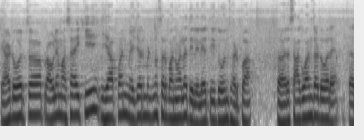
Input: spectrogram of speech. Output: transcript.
त्या डोअरचं प्रॉब्लेम असा आहे की हे आपण मेजरमेंटनुसार बनवायला दिलेले आहे ती दोन झडपा. तर सागवानचा डोअर आहे तर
